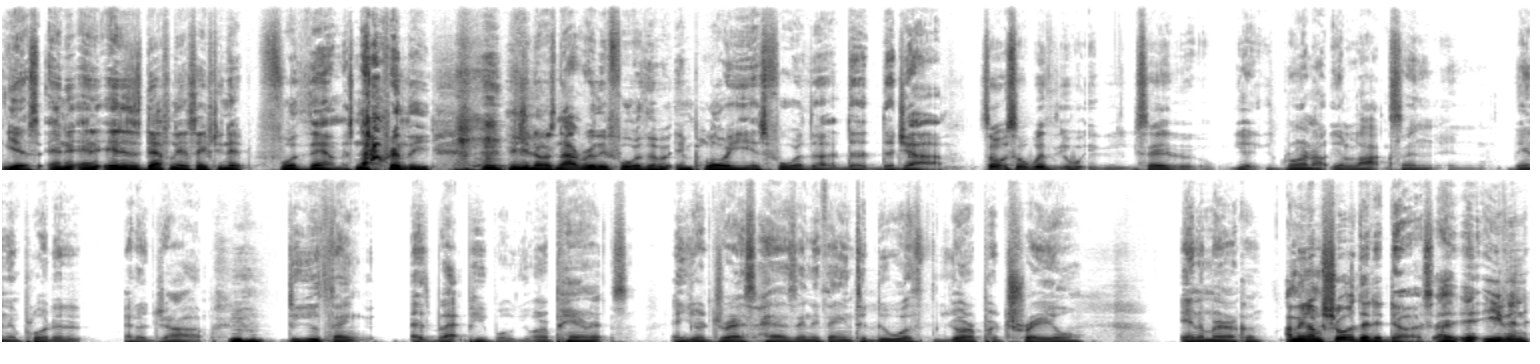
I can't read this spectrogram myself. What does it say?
Yes, and, and it is definitely a safety net for them. It's not really, you know, it's not really for the employee. It's for the the, the job. So, so with you said you're growing out your locks and, and being employed at, at a job. Mm-hmm. Do you think, as black people, your appearance and your dress has anything to do with your portrayal in America? I mean, I'm sure that it does. E- even,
